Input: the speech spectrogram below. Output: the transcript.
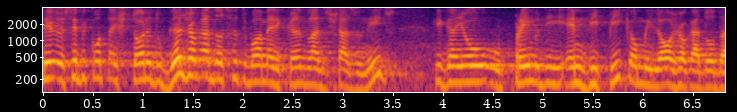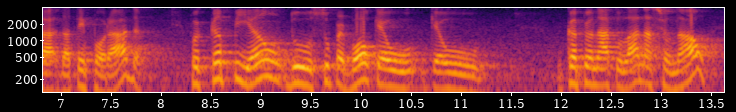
Eu sempre conto a história do grande jogador de futebol americano lá nos Estados Unidos, que ganhou o prêmio de MVP, que é o melhor jogador da, da temporada foi campeão do Super Bowl, que é o, que é o, o campeonato lá nacional.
